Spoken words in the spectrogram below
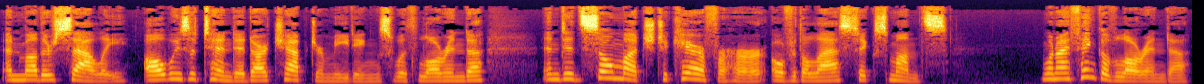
and Mother Sally always attended our chapter meetings with Lorinda and did so much to care for her over the last six months. When I think of Lorinda,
